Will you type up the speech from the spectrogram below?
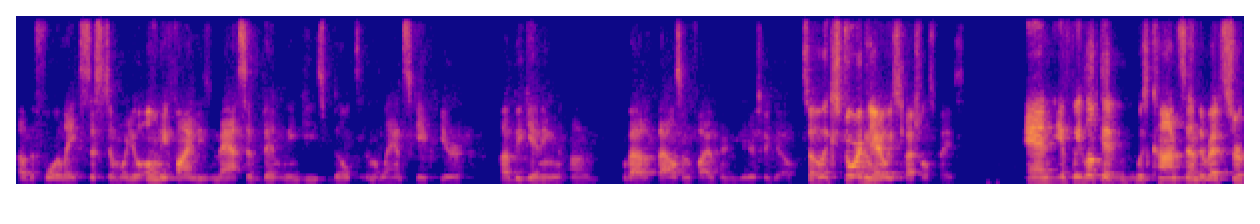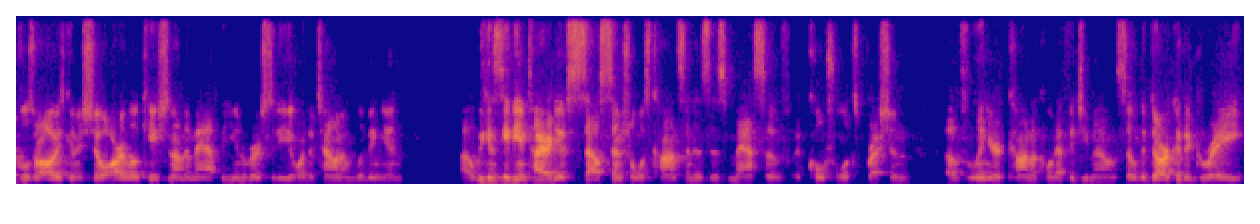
of the Four Lake system, where you'll only find these massive bent wing geese built in the landscape here, uh, beginning um, about 1,500 years ago. So extraordinarily special space. And if we looked at Wisconsin, the red circles are always going to show our location on the map, the university or the town I'm living in. Uh, we can see the entirety of South Central Wisconsin is this massive uh, cultural expression of linear, conical, and effigy mounds. So the darker the gray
